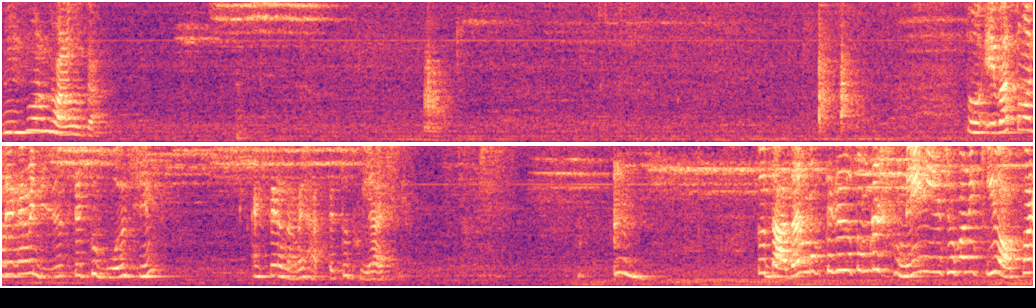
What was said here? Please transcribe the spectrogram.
ভীষণ ভালো হতো তো এবার তোমাদেরকে আমি ডিটেলসটা একটু বলছি। এক সেকেন্ড আমি হাতটা একটু ধুয়ে আসি। দাদার মুখ থেকে তো তোমরা শুনেই নিয়েছো ওখানে কি অফার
